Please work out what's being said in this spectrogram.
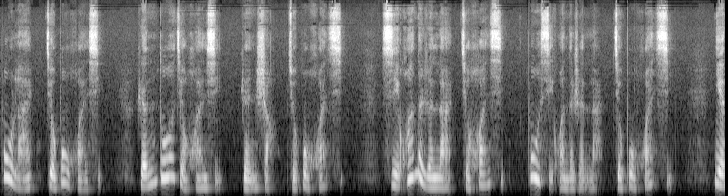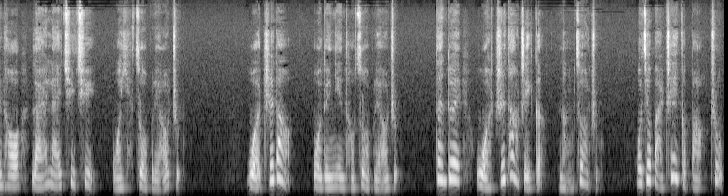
不来就不欢喜；人多就欢喜，人少就不欢喜。喜欢的人来就欢喜，不喜欢的人来就不欢喜。念头来来去去，我也做不了主。我知道我对念头做不了主，但对我知道这个能做主，我就把这个保住，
